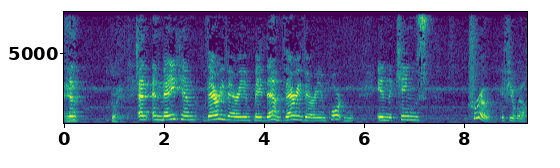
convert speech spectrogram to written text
And, and go ahead. And and made him very very made them very very important in the king's crew, if you will,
